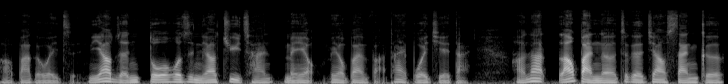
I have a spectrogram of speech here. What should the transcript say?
好八个位置，你要人多或是你要聚餐，没有没有办法，他也不会接待。好，那老板呢？这个叫三哥，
